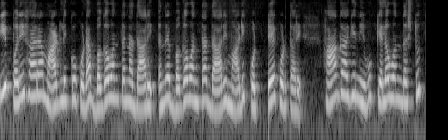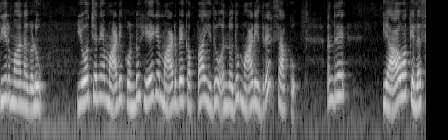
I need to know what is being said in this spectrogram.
ಈ ಪರಿಹಾರ ಮಾಡಲಿಕ್ಕೂ ಕೂಡ ಭಗವಂತನ ದಾರಿ, ಅಂದರೆ ಭಗವಂತ ದಾರಿ ಮಾಡಿ ಕೊಟ್ಟೇ ಕೊಡ್ತಾರೆ. ಹಾಗಾಗಿ ನೀವು ಕೆಲವೊಂದಷ್ಟು ತೀರ್ಮಾನಗಳು ಯೋಚನೆ ಮಾಡಿಕೊಂಡು ಹೇಗೆ ಮಾಡಬೇಕಪ್ಪ ಇದು ಅನ್ನೋದು ಮಾಡಿದರೆ ಸಾಕು. ಅಂದರೆ ಯಾವ ಕೆಲಸ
